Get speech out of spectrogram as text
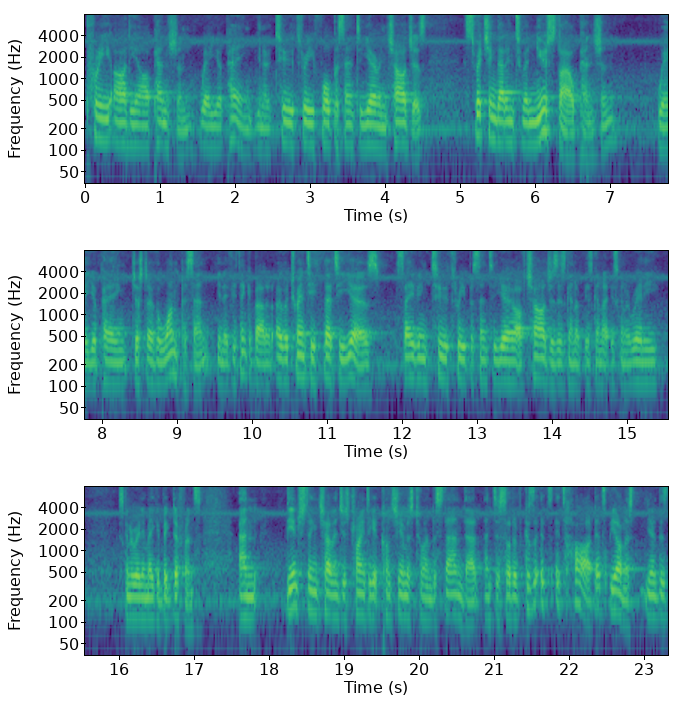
pre-RDR pension where you're paying, you know, two, three, four percent a year in charges, switching that into a new style pension where you're paying just over one percent, you know, if you think about it, over 20, 30 years, saving two, three percent a year of charges is going to really make a big difference. And the interesting challenge is trying to get consumers to understand that and to sort of because it's it's hard. Let's be honest. You know, there's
